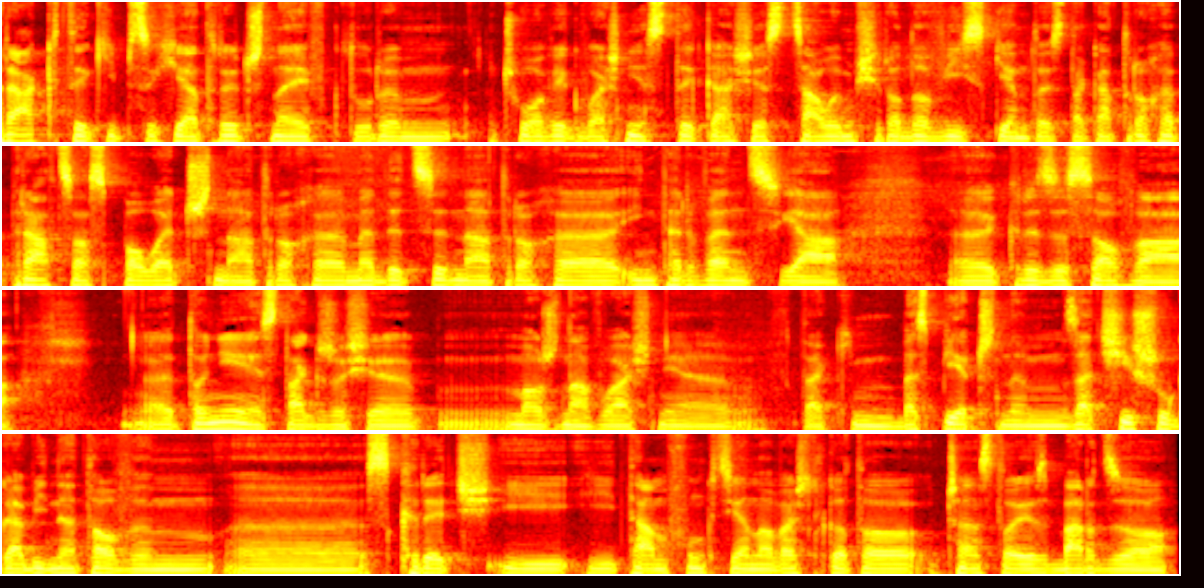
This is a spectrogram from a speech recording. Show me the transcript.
praktyki psychiatrycznej, w którym człowiek właśnie styka się z całym środowiskiem. To jest taka trochę praca społeczna, trochę medycyna, trochę interwencja e, kryzysowa. E, to nie jest tak, że się można właśnie w takim bezpiecznym zaciszu gabinetowym e, skryć i, i tam funkcjonować, tylko to często jest bardzo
